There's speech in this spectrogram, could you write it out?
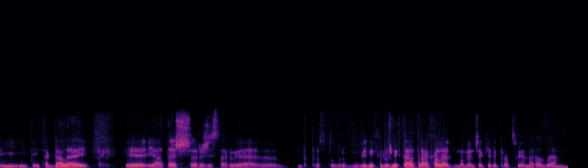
i, i, i tak dalej. Y, ja też reżyseruję po prostu w innych różnych teatrach, ale w momencie, kiedy pracujemy razem,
